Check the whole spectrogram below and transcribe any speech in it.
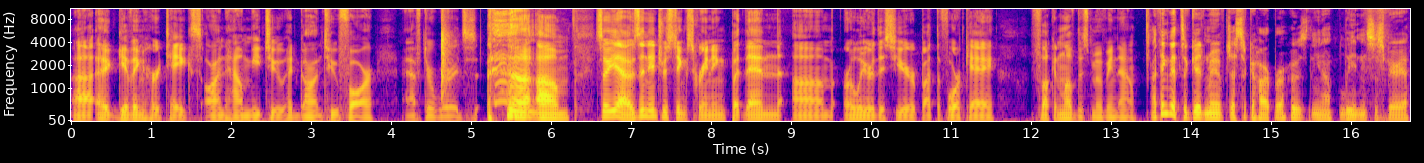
uh, giving her takes on how Me Too had gone too far afterwards. um, so yeah, it was an interesting screening. But then um, earlier this year, bought the 4K. Fucking love this movie now. I think that's a good move, Jessica Harper, who's you know leading Suspiria.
